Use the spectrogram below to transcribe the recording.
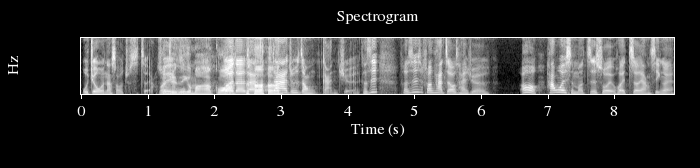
我觉得我那时候就是这样，完全是一个麻瓜。对对对，大概就是这种感觉。可是，可是分开之后才觉得，哦，他为什么之所以会这样，是因为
